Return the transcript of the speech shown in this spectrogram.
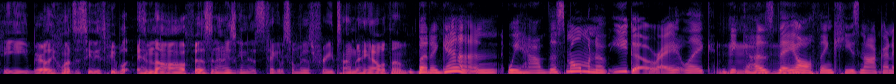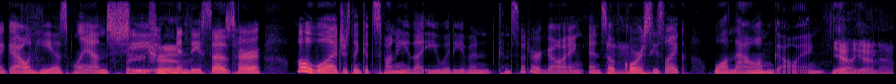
He barely wants to see these people in the office, and now he's going to take up some of his free time to hang out with them. But again, we have this moment of ego, right? Like because they Mm. all think he's not going to go and he has plans. She. Mindy says her, "Oh, well, I just think it's funny that you would even consider going." And so of Mm. course he's like, "Well, now I'm going." Yeah, yeah, no.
